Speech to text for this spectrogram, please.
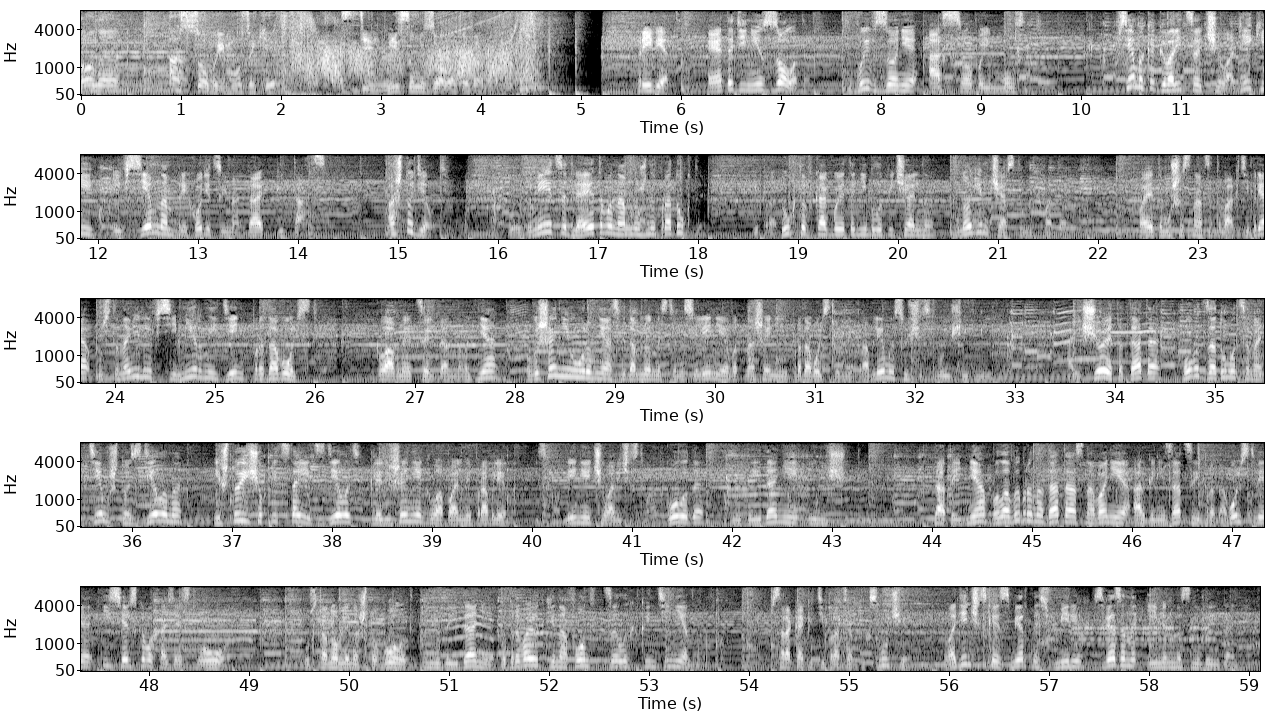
Зона особой музыки с Денисом Золотовым. Привет, это Денис Золотов. Вы в зоне особой музыки. Все мы, как говорится, человеки, и всем нам приходится иногда питаться. А что делать? И, разумеется, для этого нам нужны продукты. И продуктов, как бы это ни было печально, многим часто не хватает. Поэтому 16 октября установили Всемирный день продовольствия. Главная цель данного дня – повышение уровня осведомленности населения в отношении продовольственной проблемы, существующей в мире. А еще эта дата – повод задуматься над тем, что сделано и что еще предстоит сделать для решения глобальной проблемы – избавления человечества от голода, недоедания и нищеты. Датой дня была выбрана дата основания Организации продовольствия и сельского хозяйства ООН. Установлено, что голод и недоедание подрывают генофонд целых континентов. В 45% случаев младенческая смертность в мире связана именно с недоеданием.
